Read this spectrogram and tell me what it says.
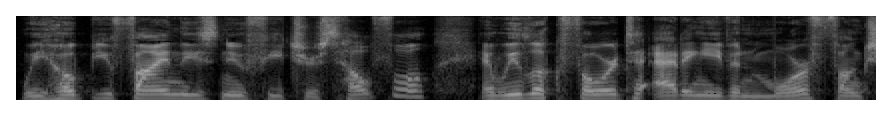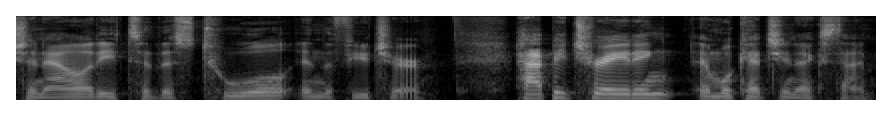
We hope you find these new features helpful, and we look forward to adding even more functionality to this tool in the future. Happy trading, and we'll catch you next time.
